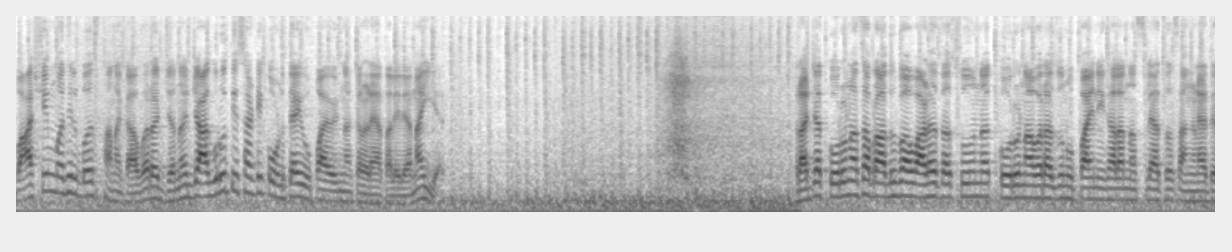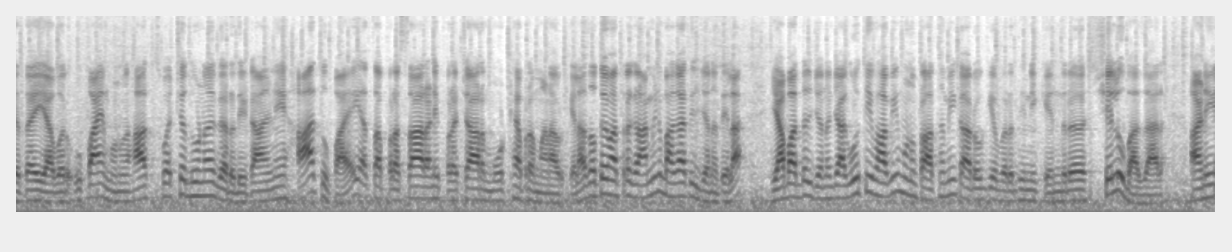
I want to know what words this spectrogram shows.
वाशिममधील बस स्थानकावर जनजागृतीसाठी कोणत्याही उपाययोजना करण्यात आलेल्या नाही आहेत राज्यात कोरोनाचा प्रादुर्भाव वाढत असून कोरोनावर अजून उपाय निघाला नसल्याचं सांगण्यात येत आहे यावर उपाय म्हणून हात स्वच्छ धुणं गर्दी टाळणे हाच उपाय याचा प्रसार आणि प्रचार मोठ्या प्रमाणावर केला जातोय. मात्र ग्रामीण भागातील जनतेला याबद्दल जनजागृती व्हावी म्हणून प्राथमिक आरोग्य वर्धिनी केंद्र शेलू बाजार आणि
